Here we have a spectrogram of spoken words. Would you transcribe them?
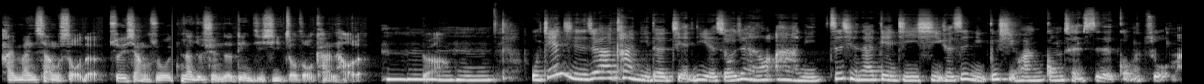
还蛮上手的，所以想说，那就选择电机系走走看好了，嗯，对吧？嗯，我今天其实就在看你的简历的时候，就想说啊，你之前在电机系，可是你不喜欢工程师的工作嘛，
